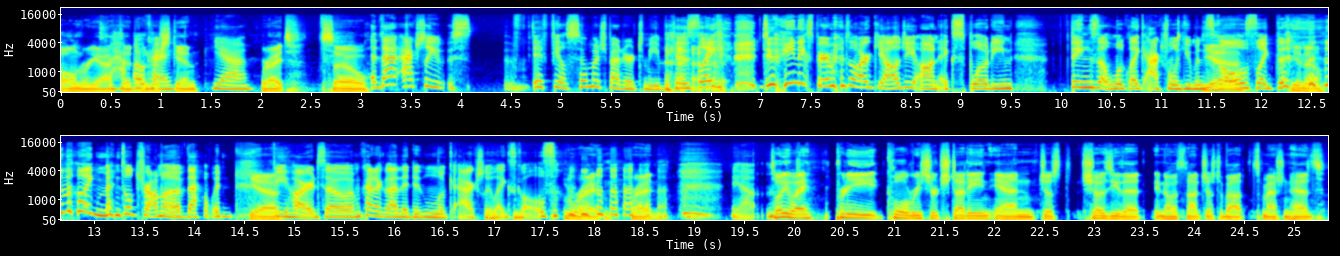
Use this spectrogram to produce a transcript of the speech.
bone reacted under skin, Yeah. right? So that actually it feels so much better to me because like doing experimental archaeology on exploding things that look like actual human Yeah, skulls like the, you know. the like mental trauma of that would Yeah. be hard so i'm kind of glad they didn't look actually like skulls right, right. yeah So anyway, pretty cool research study and just shows you that, you know, it's not just about smashing heads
